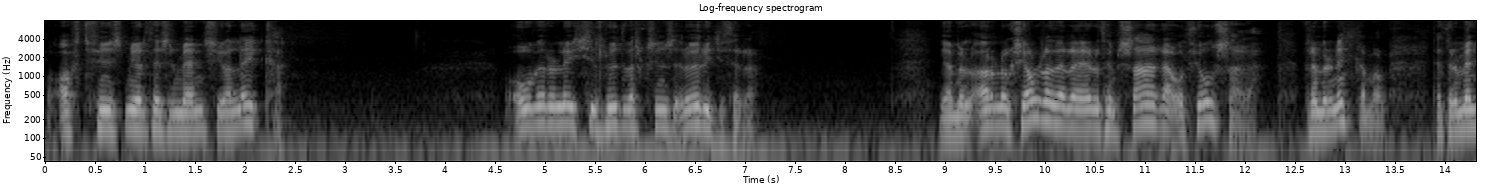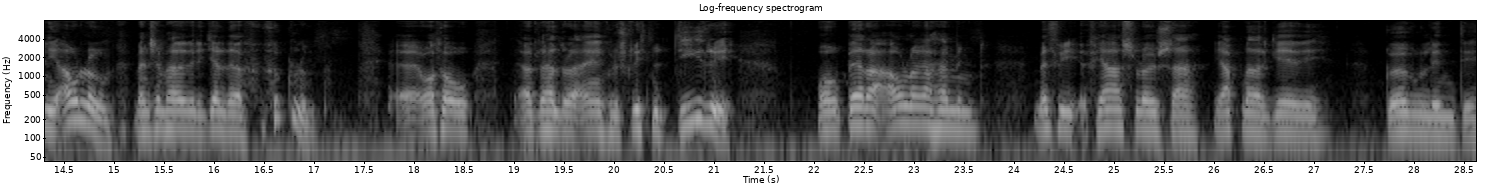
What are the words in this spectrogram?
Og oft finnst mér þessir menn síðan að leika. Óveruleiki hlutverksins er öryggi þeirra. Jámel örlög sjálfra þeirra eru þeim saga og þjóðsaga, fremur en engamál. Þetta eru menn í álögum, menn sem hafi verið gerðið af fugglum e, og þó öllu heldur að einhverju skrítnu dýri og bera álagahaminn með því fjaslausa, jafnaðargeði, göfulindi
